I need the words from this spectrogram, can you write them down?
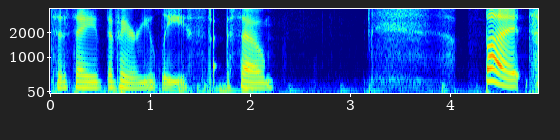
to say the very least. So, but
